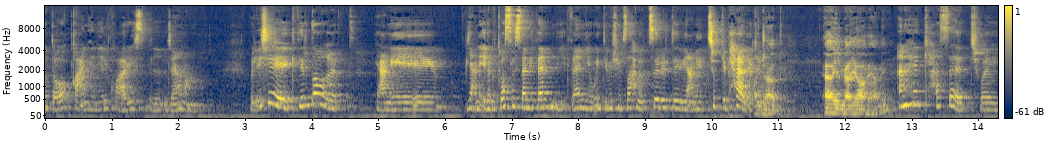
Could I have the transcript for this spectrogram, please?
متوقع إنهم يلقوا عريس بالجامعة. والإشي كثير ضاغط. يعني يعني إذا بتوصلي سنة ثانية ثانية وانت مش مصاحبة بتصيري يعني تشكي بحالك عن جد؟ هاي المعيار يعني؟ أنا هيك حسيت شوي.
